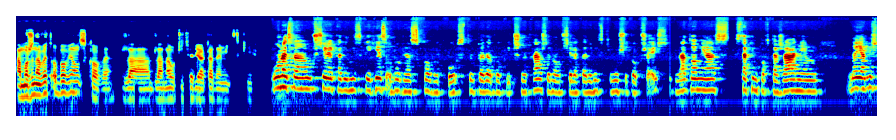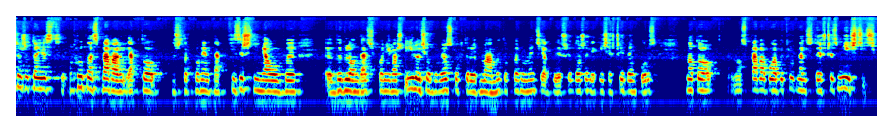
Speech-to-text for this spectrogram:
a może nawet obowiązkowe dla, dla nauczycieli akademickich? U nas dla nauczycieli akademickich jest obowiązkowy kurs, ten pedagogiczny. Każdy nauczyciel akademicki musi go przejść. Natomiast z takim powtarzaniem, no ja myślę, że to jest trudna sprawa, jak to, że tak powiem, tak fizycznie miałoby e, wyglądać, ponieważ ilość obowiązków, których mamy, to w pewnym momencie, jakby jeszcze doszedł jakiś jeszcze jeden kurs, no to no, sprawa byłaby trudna, gdzie to jeszcze zmieścić.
